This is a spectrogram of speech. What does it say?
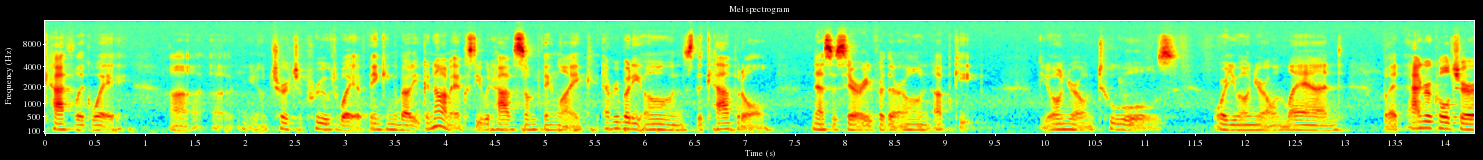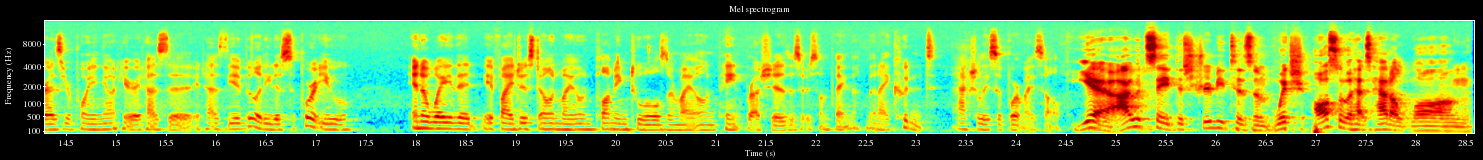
Catholic way, uh, uh, you know, church-approved way of thinking about economics, you would have something like everybody owns the capital necessary for their own upkeep. You own your own tools or you own your own land. But agriculture, as you're pointing out here, it has the it has the ability to support you in a way that if I just owned my own plumbing tools or my own paintbrushes or something, then I couldn't actually support myself. Yeah, I would say distributism, which also has had a long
